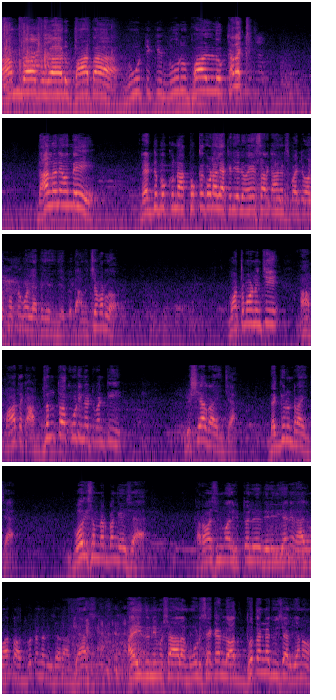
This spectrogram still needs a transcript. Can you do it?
రాంబాబు గారు పాట నూటికి నూరు పాళ్ళు కరెక్ట్. దానిలోనే ఉంది. రెడ్ బుక్ నా కుక్క కూడా లెక్క చేయదు. వైఎస్ఆర్ కాంగ్రెస్ పార్టీ వాళ్ళ కుక్క కూడా లెక్క చేయదని చెప్పి. దాని చివరిలో. మొట్టమొదటి నుంచి ఆ పాటకి అర్థంతో కూడినటువంటి విషయాలు రాయించా. దగ్గరుండి రాయించా. భోగి సందర్భంగా వేసా కర్మ సినిమాలు హిట్ లేదో తెలియదు కానీ నాది మాత్రం అద్భుతంగా చూశారు ఆ డ్యాన్స్ ఐదు నిమిషాల మూడు సెకండ్లు అద్భుతంగా చూశారు జనం.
